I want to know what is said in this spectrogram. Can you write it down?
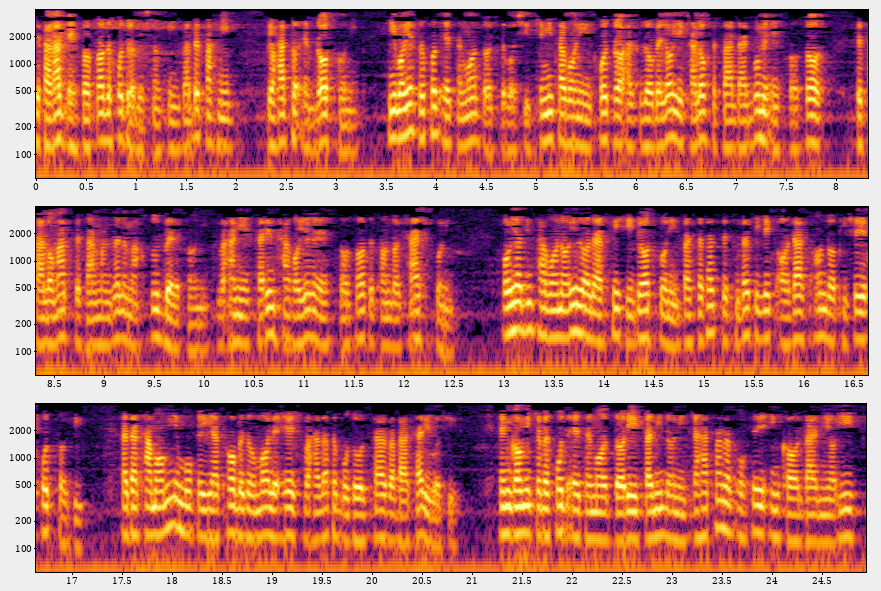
که فقط احساسات خود را بشناسید و بفهمید یا حتی ابراز کنید. میباید به خود اعتماد داشته باشید که می‌توانید خود را از لابلای کلاف سردرگم احساسات به سلامت به سرمنزل مقصود برسانید و عمیقترین حقایق احساساتتان را کشف کنید. باید این توانایی را در خویش ایجاد کنید و سپس به صورت یک عادت آن را پیشه خود سازید. در تمامی موقعیتها به دنبال عشق و هدف بزرگتر و برتری باشید. هنگامی که به خود اعتماد دارید و می‌دانید که حتما از عهده این کار برمیآیید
